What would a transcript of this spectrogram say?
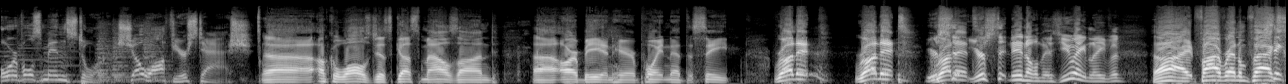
Orville's Men's Store. Show off your stash. Uh, Uncle Wall's just Gus Malzahn, uh, RB in here, pointing at the seat. Run it, run it, You're, run sit- it. you're sitting in on this. You ain't leaving. All right, five random facts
